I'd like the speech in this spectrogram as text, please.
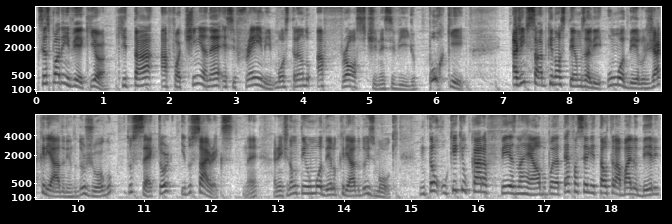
Vocês podem ver aqui, ó, que tá a fotinha, né, esse frame mostrando a Frost nesse vídeo. Por quê? A gente sabe que nós temos ali um modelo já criado dentro do jogo, do Sector e do Cyrex, né? A gente não tem um modelo criado do Smoke. Então, o que, que o cara fez na real para poder até facilitar o trabalho dele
